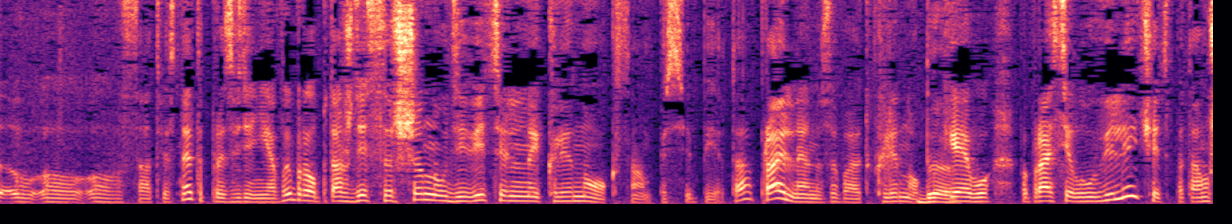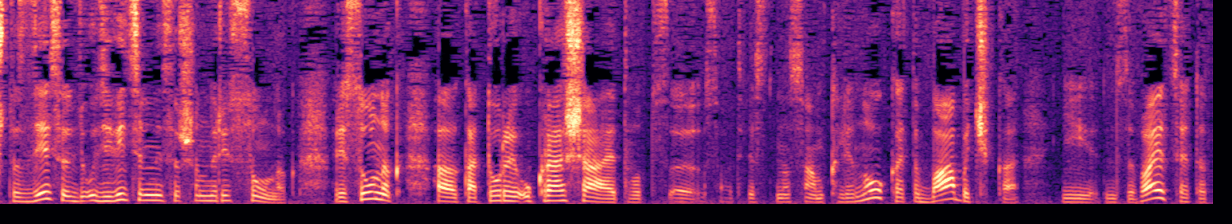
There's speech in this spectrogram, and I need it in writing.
э, э, соответственно, это произведение я выбрала, потому что здесь совершенно удивительный клинок сам по себе. Да? Правильно я называю это клинок? Да. Я его попросила увеличить, потому что здесь удивительный совершенно рисунок. Рисунок, э, который украшает, вот, соответственно, сам клинок. Это бабочка, и называется этот,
